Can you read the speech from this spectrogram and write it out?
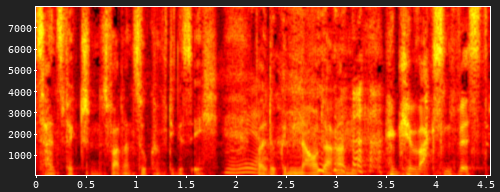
Science Fiction, es war dein zukünftiges Ich, oh ja. weil du genau daran gewachsen bist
